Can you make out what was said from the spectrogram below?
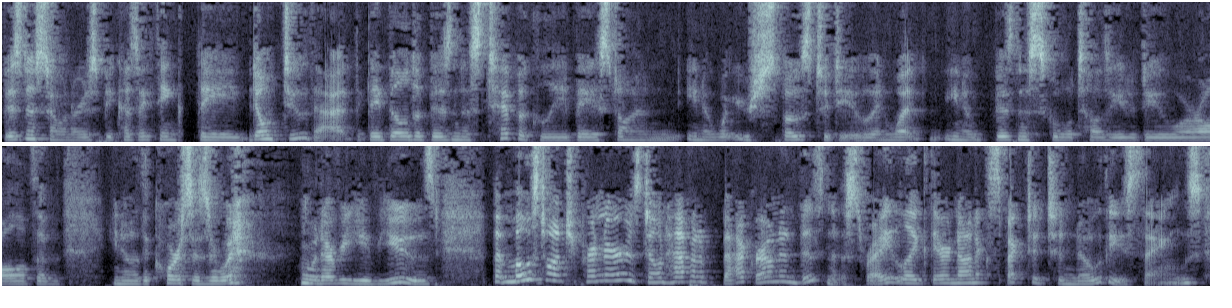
business owners, because I think they don't do that. They build a business typically based on, you know, what you're supposed to do and what, you know, business school tells you to do or all of the, you know, the courses or whatever whatever you've used. But most entrepreneurs don't have a background in business, right? Like they're not expected to know these things.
